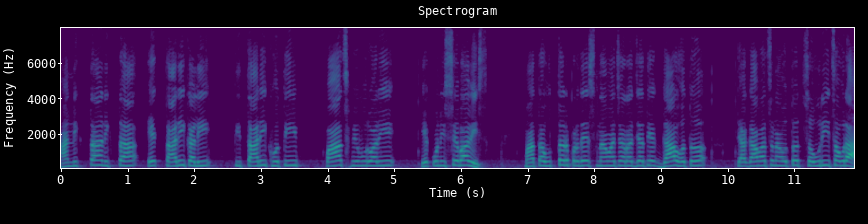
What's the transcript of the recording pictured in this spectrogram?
आणि निघता निघता एक तारीख आली. ती तारीख होती पाच फेब्रुवारी एकोणीसशे बावीस. मग आता उत्तर प्रदेश नावाच्या राज्यात एक गाव होतं. त्या गावाचं नाव होतं चौरी चौरा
